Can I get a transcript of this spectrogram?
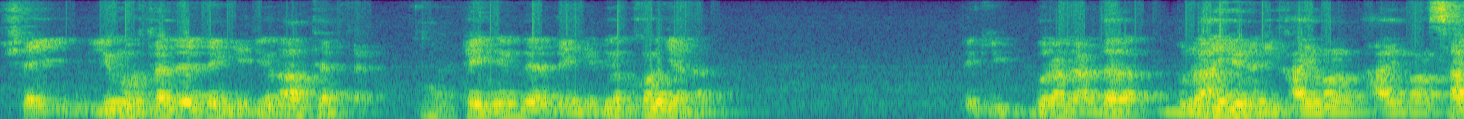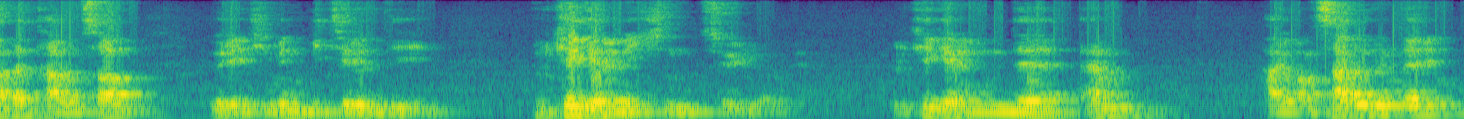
şey yumurta nereden geliyor? Antep'ten. Evet. Peynir nereden geliyor? Konya'dan. Peki buralarda buna yönelik hayvan hayvansal ve tarımsal üretimin bitirildiği ülke geneli için söylüyorum. Ülke genelinde hem hayvansal ürünlerin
